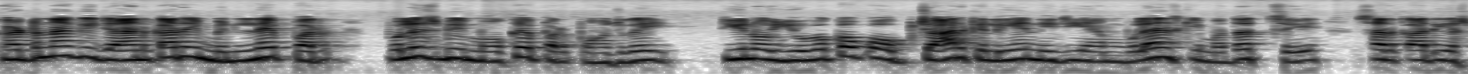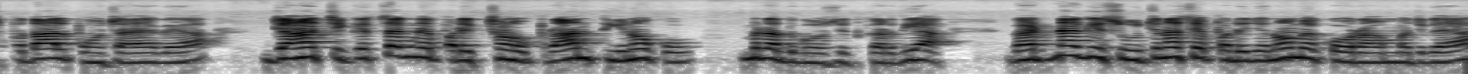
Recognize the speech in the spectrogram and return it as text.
घटना की जानकारी मिलने पर पुलिस भी मौके पर पहुँच गई। तीनों युवकों को उपचार के लिए निजी एंबुलेंस की मदद से सरकारी अस्पताल पहुँचाया गया, जहाँ चिकित्सक ने परीक्षण उपरांत तीनों को मृत घोषित कर दिया। घटना की सूचना से परिजनों में कोहराम मच गया।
